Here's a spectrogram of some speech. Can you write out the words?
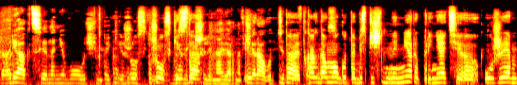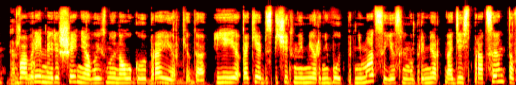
Да, реакции на него очень такие жесткие. Жесткие, Вы слышали, да. наверное, вчера вот Титов Да, это когда раз. могут обеспечительные меры принять. Э, уже Даже во время вот решения о выездной налоговой проверке, mm-hmm. да. И такие обеспечительные меры не будут приниматься, если, например, на 10%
